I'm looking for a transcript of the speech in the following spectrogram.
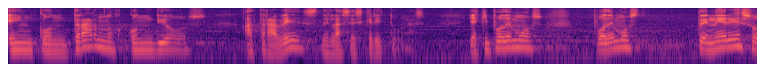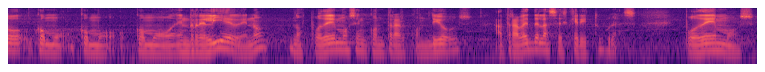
encontrarnos con Dios a través de las escrituras. Y aquí podemos, podemos tener eso como, como, como en relieve, ¿no? Nos podemos encontrar con Dios a través de las escrituras. Podemos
